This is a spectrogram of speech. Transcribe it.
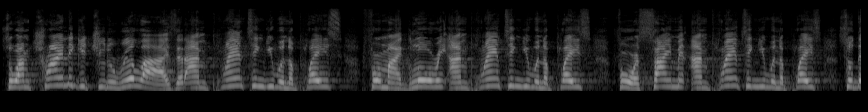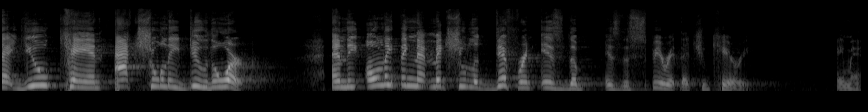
So I'm trying to get you to realize that I'm planting you in a place for my glory. I'm planting you in a place for assignment. I'm planting you in a place so that you can actually do the work. And the only thing that makes you look different is the, is the spirit that you carry. Amen.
